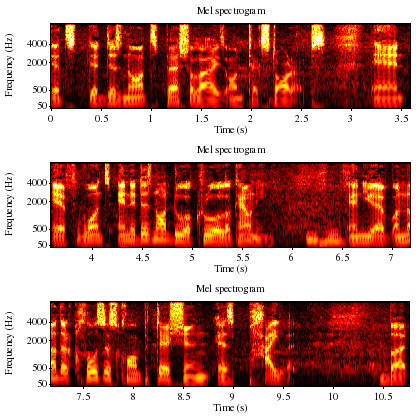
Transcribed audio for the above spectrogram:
It's it does not specialize on tech startups, and if once and it does not do accrual accounting. Mm-hmm. And you have another closest competition is Pilot but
